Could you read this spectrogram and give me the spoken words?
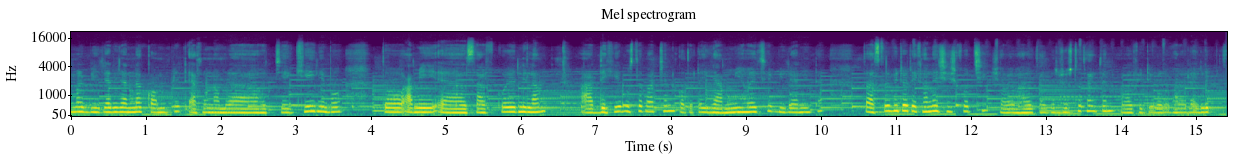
আমার বিরিয়ানি রান্না কমপ্লিট এখন আমরা হচ্ছে খেয়ে নেব। তো আমি সার্ভ করে নিলাম। আর দেখেই বুঝতে পারছেন কতটা ইয়াম্মি হয়েছে বিরিয়ানিটা। তো আজকের ভিডিওটা এখানেই শেষ করছি। সবাই ভালো থাকবেন, সুস্থ থাকবেন। আমার ভিডিওগুলো ভালো লাগলে প্লিজ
